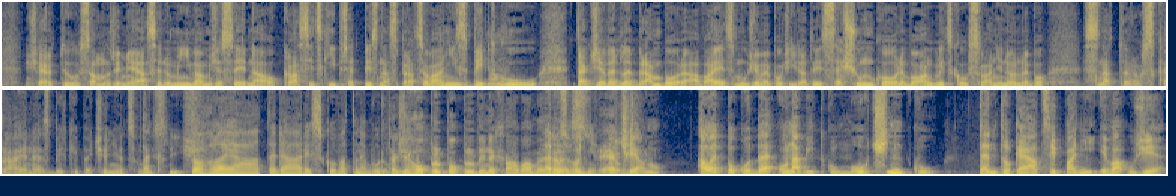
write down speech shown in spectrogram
Šertu, samozřejmě, já se domnívám, že se jedná o klasický předpis na zpracování zbytků, takže vedle brambor a vajec můžeme počítat i se šunkou nebo anglickou slaninou nebo snad rozkrájené zbytky pečeně, co Tak myslíš? tohle já teda riskovat nebudu. Takže hopl popl vynecháváme dnes? Rozhodně. Radši ano. Ale pokud jde o nabídku moučníků, Tentokrát si paní Iva užije.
